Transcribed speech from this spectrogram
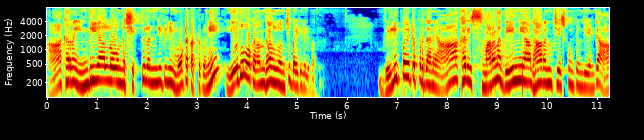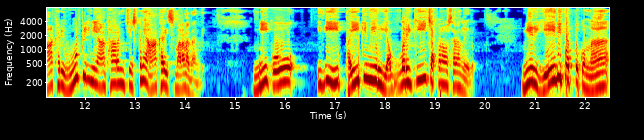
ఆఖరణ ఇంద్రియాల్లో ఉన్న శక్తులన్నిటినీ మూట కట్టుకుని ఏదో ఒక రంధ్రంలోంచి బయటికి వెళ్ళిపోతుంది వెళ్ళిపోయేటప్పుడు దాని ఆఖరి స్మరణ దేన్ని ఆధారం చేసుకుంటుంది అంటే ఆఖరి ఊపిరిని ఆధారం చేసుకుని ఆఖరి స్మరణ దాన్ని మీకు ఇది పైకి మీరు ఎవ్వరికీ చెప్పనవసరం లేదు. మీరు ఏది పట్టుకున్నా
